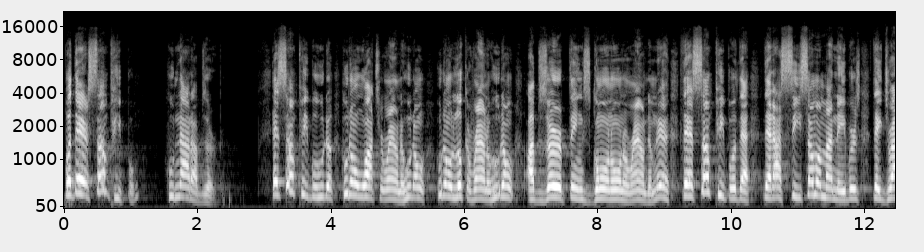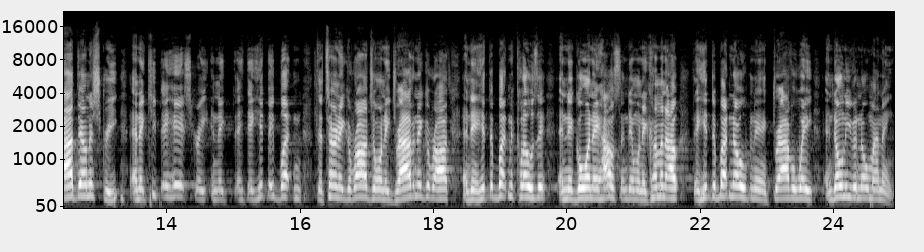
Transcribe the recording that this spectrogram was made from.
But there are some people who not observant. There's some people who don't, who don't watch around them, who don't, who don't look around them, who don't observe things going on around them. There, there are some people that, that I see, some of my neighbors, they drive down the street and they keep their head straight and they, they, they hit their button to turn their garage on. They drive in their garage and then hit the button to close it and they go in their house. And then when they're coming out, they hit the button to open it and drive away and don't even know my name.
